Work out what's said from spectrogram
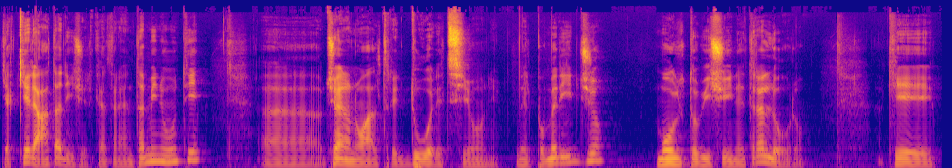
chiacchierata di circa 30 minuti, uh, c'erano altre due lezioni nel pomeriggio, molto vicine tra loro, che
